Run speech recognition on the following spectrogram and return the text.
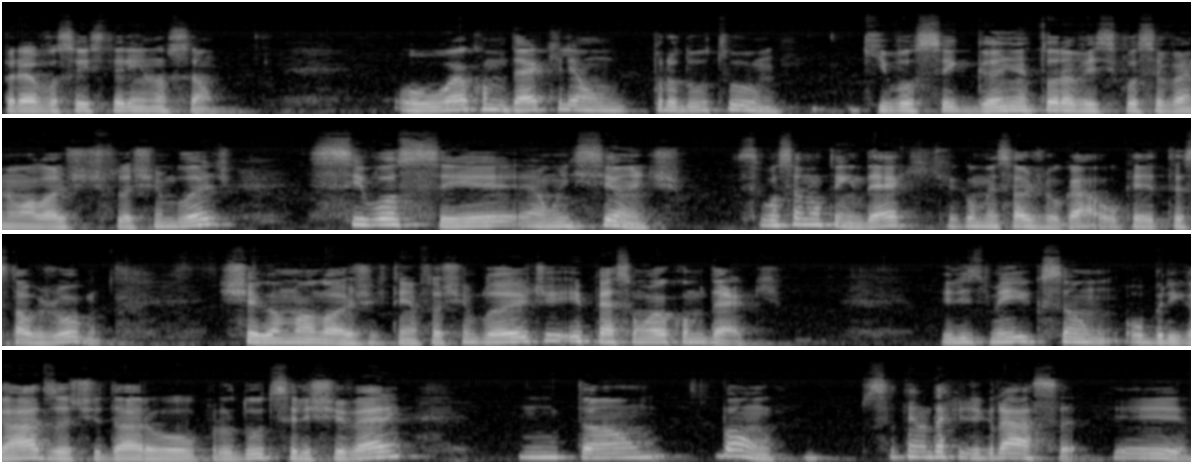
para vocês terem noção. O Welcome Deck ele é um produto que você ganha toda vez que você vai numa loja de Flash and Blood se você é um iniciante. Se você não tem deck, quer começar a jogar ou quer testar o jogo, chega numa loja que tem Flash and Blood e peça um Welcome Deck. Eles meio que são obrigados a te dar o produto se eles tiverem. Então, bom, você tem um deck de graça. E...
